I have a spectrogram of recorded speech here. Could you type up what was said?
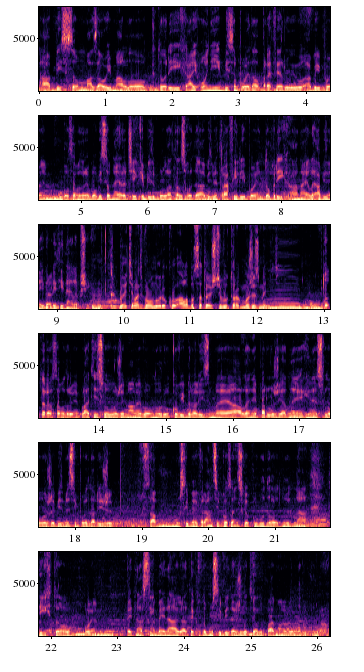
aby som ma zaujímalo, ktorých aj oni, by som povedal, preferujú, aby poviem, bol samozrejme, bol by som najradšej, keby bola tá zhoda, aby sme trafili, poviem, dobrých a najle, aby sme vybrali tých najlepších. Mm-hmm. Budete mať voľnú ruku, alebo sa to ešte v útorok môže zmeniť? Mm, doteraz samozrejme platí slovo, že máme voľnú ruku, vybrali sme, ale nepadlo žiadne iné slovo, že by sme si povedali, že sa musíme v rámci poslaneckého klubu dohodnúť na týchto, poviem, 15 menách a tak to musí byť, takže zatiaľ máme voľnú ruku.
